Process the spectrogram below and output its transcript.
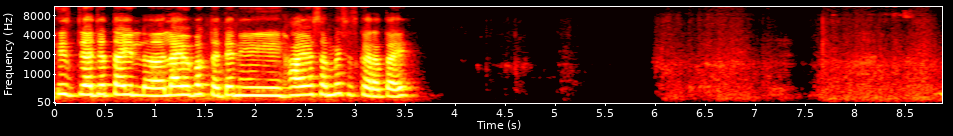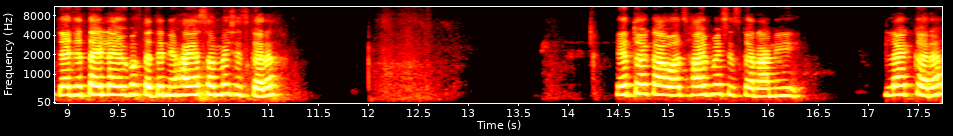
प्लीज ज्या ज्या ताई लाईव्ह बघता त्यांनी हाय असा मेसेज करा ताई ज्या ज्या ताई लाईव्ह बघतात त्यांनी हाय असा मेसेज करा. येतोय का आवाज? हाय मेसेज करा आणि लाईक करा.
